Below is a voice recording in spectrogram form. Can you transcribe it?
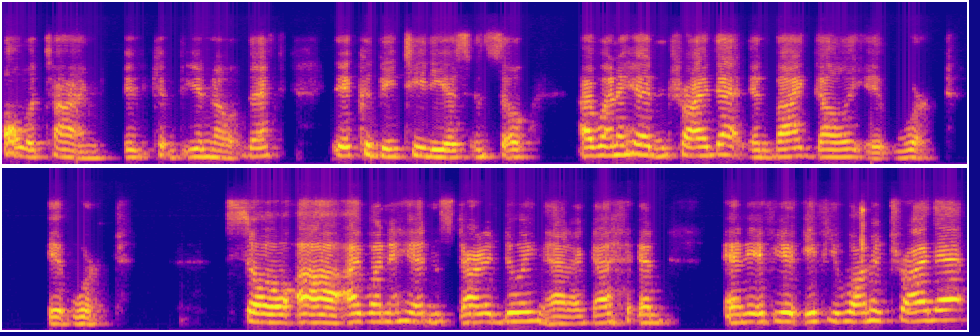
all the time. It could, you know, that it could be tedious. And so I went ahead and tried that, and by golly, it worked. It worked. So uh, I went ahead and started doing that. I got and and if you if you want to try that,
